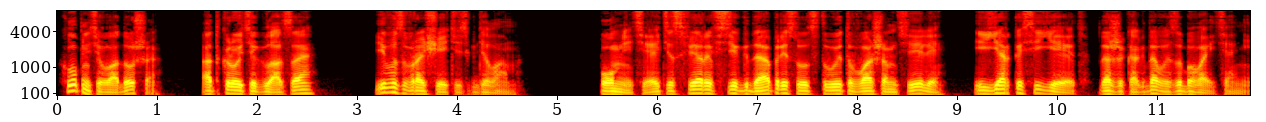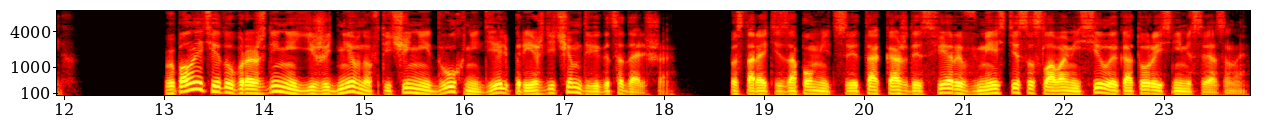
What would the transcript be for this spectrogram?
хлопните в ладоши, откройте глаза и возвращайтесь к делам. Помните, эти сферы всегда присутствуют в вашем теле и ярко сияют, даже когда вы забываете о них. Выполняйте это упражнение ежедневно в течение двух недель, прежде чем двигаться дальше. Постарайтесь запомнить цвета каждой сферы вместе со словами силы, которые с ними связаны.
